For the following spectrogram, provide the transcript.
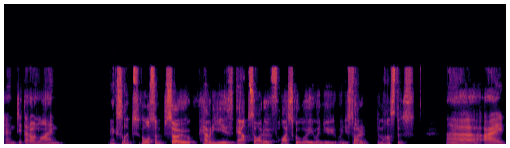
and did that online. Excellent, awesome. So, how many years outside of high school were you when you when you started the masters? Uh, I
